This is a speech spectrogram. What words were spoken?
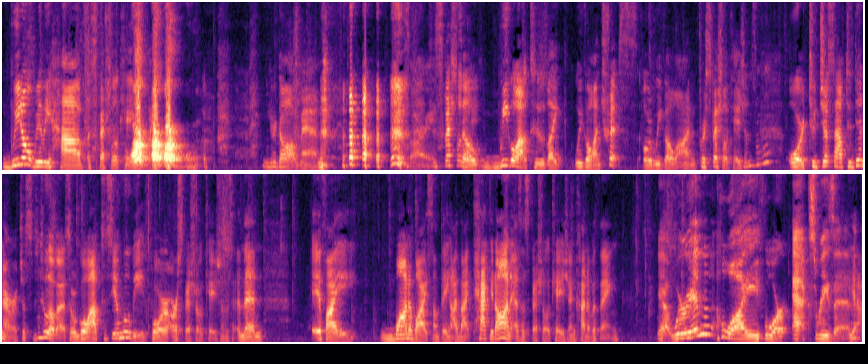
we don't really have a special occasion. Like, your dog, man. Sorry. special so we go out to like we go on trips or we go on for special occasions mm-hmm. or to just out to dinner just the 2 of mm-hmm. us or go out to see a movie for our special occasions and then if i want to buy something i might tack it on as a special occasion kind of a thing Yeah, we're in Hawaii for X reason. Yeah.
